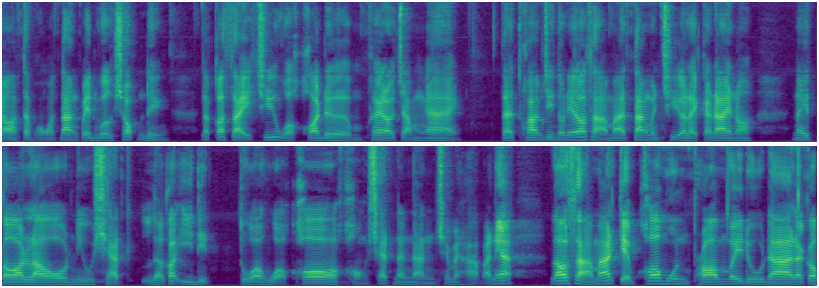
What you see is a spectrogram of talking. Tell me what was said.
เนาะ แต่ผมก็ตั้งเป็นเวิร์กช็อป1แล้วก็ใส่ชื่อหัวข้อเดิมเพื่อให้เราจำง่าย แต่ความจริงตรงนี้เราสามารถตั้งเป็นชื่ออะไรก็ได้เนาะ ในตอนเรา new chat แล้วก็ edit ตัวหัวข้อของแชทนั้นๆ ใช่ไหมครับ อันเนี้ย เราสามารถเก็บข้อมูลพร้อมไว้ดูได้ แล้วก็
